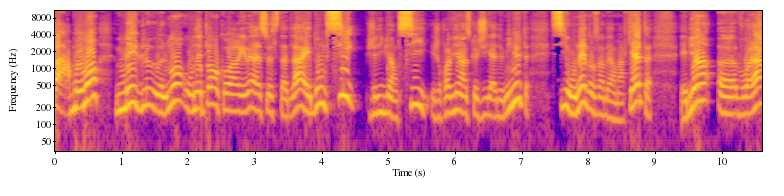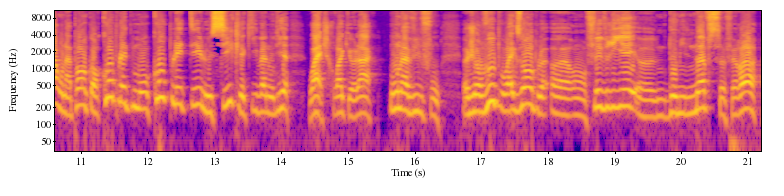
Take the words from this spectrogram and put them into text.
par moment, mais globalement on n'est pas encore arrivé à ce stade-là, et donc si je dis bien si, je reviens à ce que dis il y a deux minutes, si on est dans un bear market, eh bien euh, voilà, on n'a pas encore complètement complété le cycle qui va nous dire ouais, je crois que là, on a vu le fond. Euh, J'en veux pour exemple euh, en février 2009, sauf erreur,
